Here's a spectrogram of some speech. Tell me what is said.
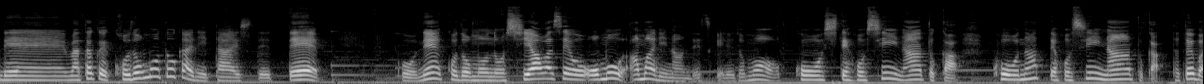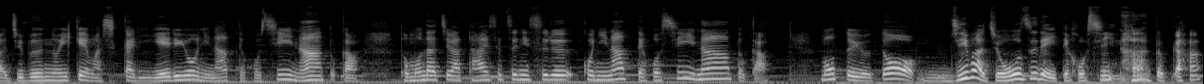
で、まあ、特に子供とかに対してってこうね子供の幸せを思うあまりなんですけれどもこうしてほしいなとかこうなってほしいなとか例えば自分の意見はしっかり言えるようになってほしいなとか友達は大切にする子になってほしいなとかもっと言うと字は上手でいてほしいなとか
